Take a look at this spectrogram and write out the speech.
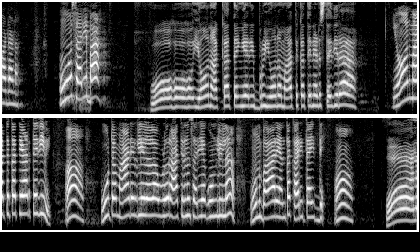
ಮಾಡೋಣ. ಹ್ಞೂ ಸರಿ ಬಾ. ಓಹೋ ಯೋನ್ ಅಕ್ಕ ತಂಗಿಯರಿಬ್ರು ಯೋನ ಮಾತುಕತೆ ನಡೆಸ್ತಾ ಇದ್ದೀರಾ ಯೋನ್ ಮಾತುಕತೆ ಆಡ್ತಾ ಇದೀವಿ. ಹಾ ಊಟ ಮಾಡಿರ್ಲಿಲ್ಲ ಅವಳು ರಾತ್ರಿನೂ ಸರಿಯಾಗಿ ಉಣ್ಲಿಲ್ಲ. ಉಣ್ ಬಾರೆ ಅಂತ ಕರಿತಾ ಇದ್ದೆ. ಹ್ಮ್ ಓ ಅಲ್ಲ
